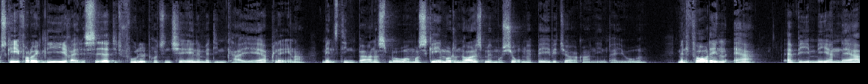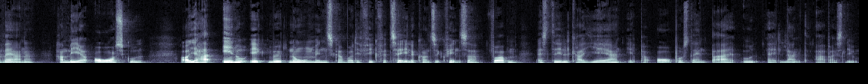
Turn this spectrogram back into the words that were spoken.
Måske får du ikke lige realiseret dit fulde potentiale med dine karriereplaner, mens dine børn er små, og måske må du nøjes med motion med babyjoggeren i en periode. Men fordelen er, at vi er mere nærværende, har mere overskud, og jeg har endnu ikke mødt nogen mennesker, hvor det fik fatale konsekvenser for dem at stille karrieren et par år på standby ud af et langt arbejdsliv.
